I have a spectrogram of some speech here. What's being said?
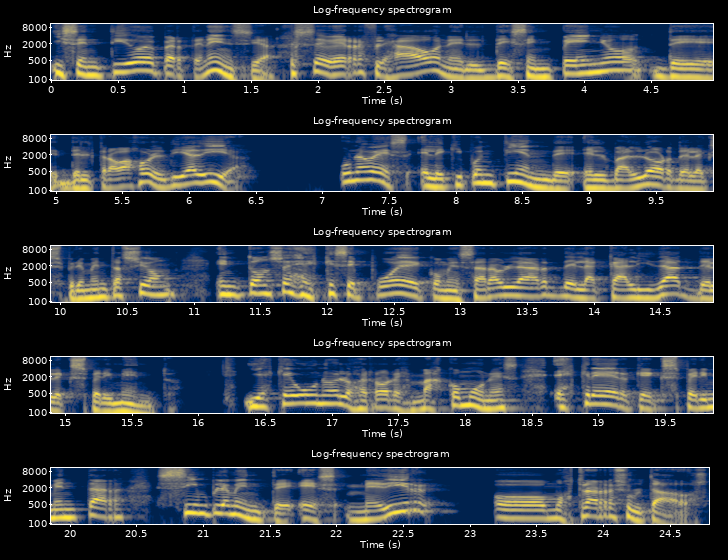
y sentido de pertenencia. Se ve reflejado en el desempeño del trabajo del día a día. Una vez el equipo entiende el valor de la experimentación, entonces es que se puede comenzar a hablar de la calidad del experimento. Y es que uno de los errores más comunes es creer que experimentar simplemente es medir o mostrar resultados,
